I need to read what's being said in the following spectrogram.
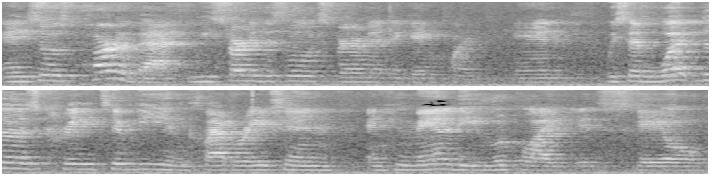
And so as part of that, we started this little experiment at Gangplank. And we said, what does creativity and collaboration and humanity look like at scale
